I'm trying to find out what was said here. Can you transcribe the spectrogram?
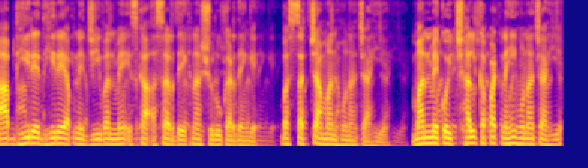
आप धीरे धीरे अपने जीवन में इसका असर देखना शुरू कर देंगे। बस सच्चा मन होना चाहिए। मन में कोई छल कपट नहीं होना चाहिए।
